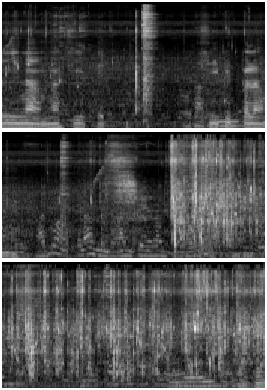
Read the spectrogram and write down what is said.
Inam na sipit. Sipit pa lang. Okay.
